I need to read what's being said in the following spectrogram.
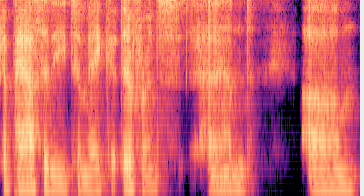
capacity to make a difference, and um,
